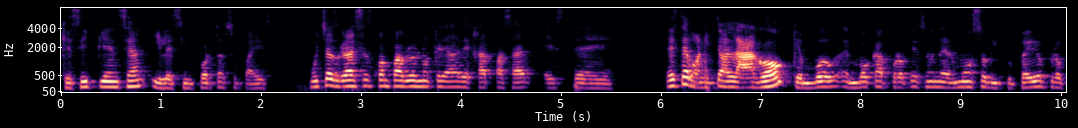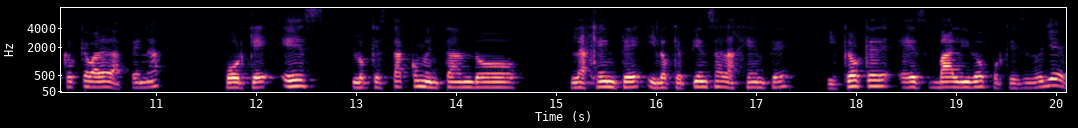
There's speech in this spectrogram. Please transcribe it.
que sí piensan y les importa su país. Muchas gracias, Juan Pablo. No quería dejar pasar este, este bonito halago, que en, boca propia es un hermoso vituperio, pero creo que vale la pena porque es lo que está comentando la gente y lo que piensa la gente. Y creo que es válido porque dices, oye,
